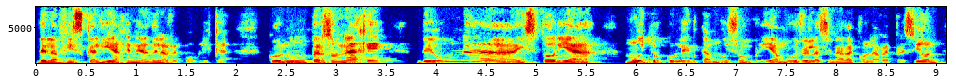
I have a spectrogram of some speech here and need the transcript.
de la Fiscalía General de la República, con un personaje de una historia muy truculenta, muy sombría, muy relacionada con la represión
